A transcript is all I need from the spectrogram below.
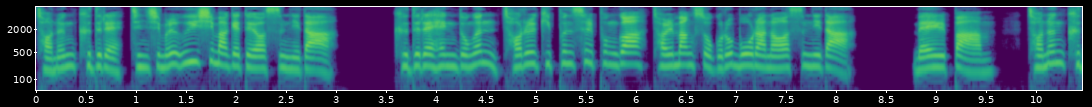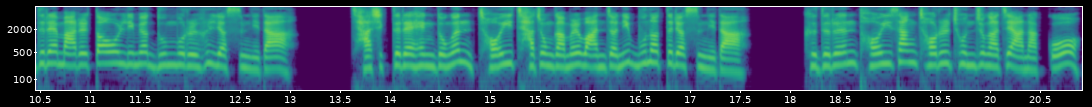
저는 그들의 진심을 의심하게 되었습니다. 그들의 행동은 저를 깊은 슬픔과 절망 속으로 몰아넣었습니다. 매일 밤 저는 그들의 말을 떠올리며 눈물을 흘렸습니다. 자식들의 행동은 저희 자존감을 완전히 무너뜨렸습니다. 그들은 더 이상 저를 존중하지 않았고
